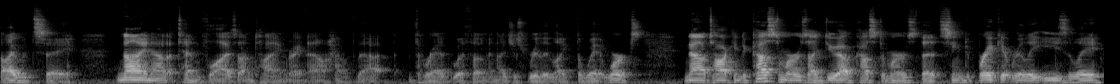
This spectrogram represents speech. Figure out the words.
I would say, 9 out of 10 flies I'm tying right now have that thread with them and I just really like the way it works. Now talking to customers, I do have customers that seem to break it really easily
